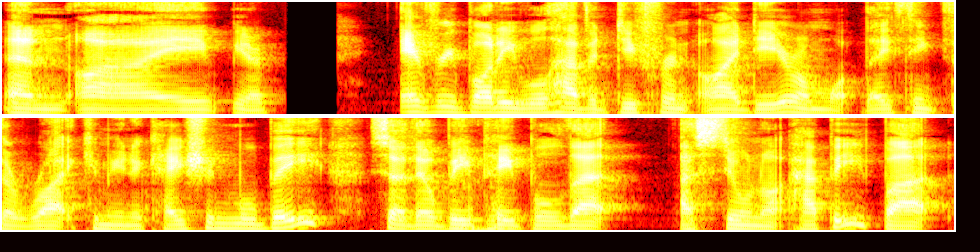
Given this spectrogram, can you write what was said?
and I you know everybody will have a different idea on what they think the right communication will be. So there'll be people that are still not happy, but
